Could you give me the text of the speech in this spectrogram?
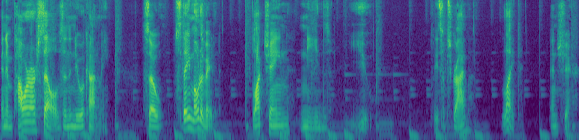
and empower ourselves in the new economy. So stay motivated. Blockchain needs you. Please subscribe, like, and share.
